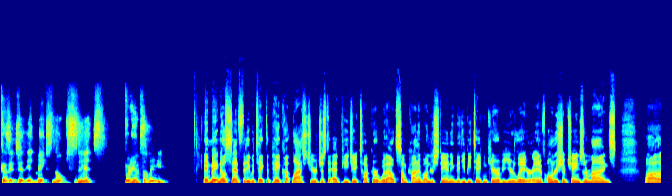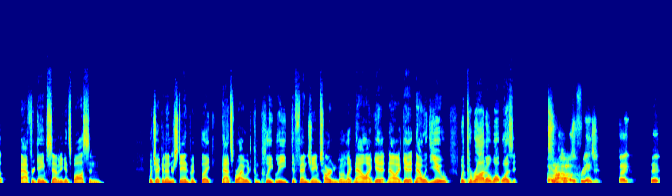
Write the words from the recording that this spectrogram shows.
because it just it makes no sense for him to leave. It made no sense that he would take the pay cut last year just to add PJ Tucker without some kind of understanding that he'd be taken care of a year later. And if ownership changed their minds uh, after game seven against Boston, which I can understand, but like that's where I would completely defend James Harden, going like, now I get it. Now I get it. Now with you, with Toronto, what was it? Toronto, I was a free agent. Like, it,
